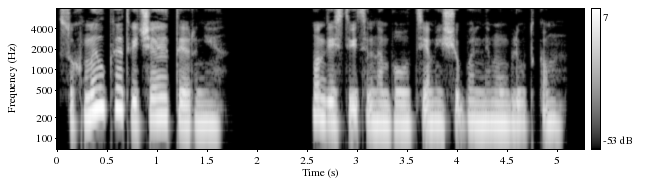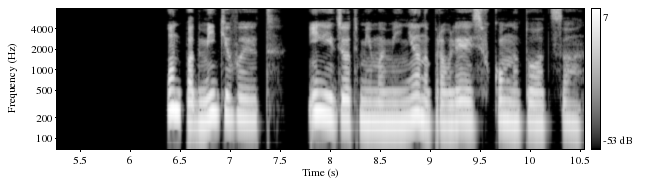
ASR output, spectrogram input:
С ухмылкой отвечает Эрни. Он действительно был тем еще больным ублюдком. Он подмигивает и идет мимо меня, направляясь в комнату отца.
